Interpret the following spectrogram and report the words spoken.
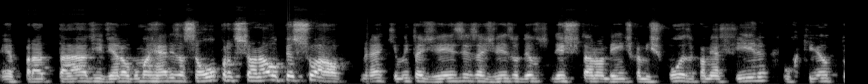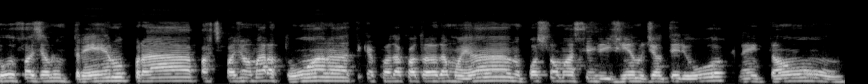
é, para estar tá vivendo alguma realização ou profissional ou pessoal, né? Que muitas vezes, às vezes eu devo, deixo estar no ambiente com a minha esposa, com a minha filha, porque eu estou fazendo um treino para participar de uma maratona, tem que acordar 4 horas da manhã, não posso tomar cervejinha no dia anterior, né? Então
